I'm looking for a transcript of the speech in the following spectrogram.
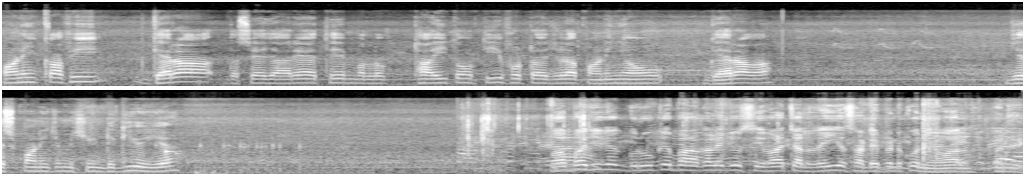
ਪਾਣੀ ਕਾਫੀ ਗਹਿਰਾ ਦੱਸਿਆ ਜਾ ਰਿਹਾ, ਇੱਥੇ ਮਤਲਬ 28 ਤੋਂ 30 ਫੁੱਟ ਜਿਹੜਾ ਪਾਣੀ ਆ, ਉਹ ਗਹਿਰਾ ਵਾ। ਜਿਸ ਪਾਣੀ 'ਚ ਮਸ਼ੀਨ ਡਿੱਗੀ ਹੋਈ ਆ। ਬਾਬਾ ਜੀ ਦੇ ਗੁਰੂ ਕੇ ਬਾਗ ਵਾਲੇ ਜੋ ਸੇਵਾ ਚੱਲ ਰਹੀ ਹੈ ਸਾਡੇ ਪਿੰਡ ਘੁੰਨੇਵਾਲ ਹਾਂਜੀ।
